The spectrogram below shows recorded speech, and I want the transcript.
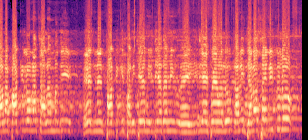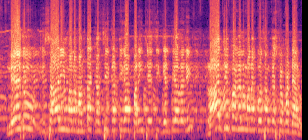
మన పార్టీలో ఉన్న చాలా మంది నేను పార్టీకి పనిచేయను ఇది అదని ఇది అయిపోయేవాళ్ళు. కానీ జన సైనికులు లేదు ఈసారి మనమంతా కలిసి కట్టిగా పనిచేసి గెలిపించాలని రాత్రి పగలు మన కోసం కష్టపడ్డారు.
